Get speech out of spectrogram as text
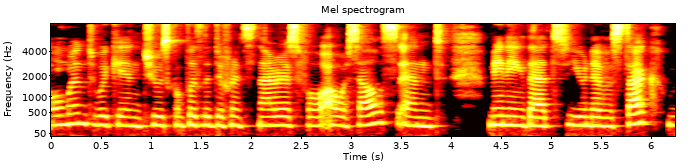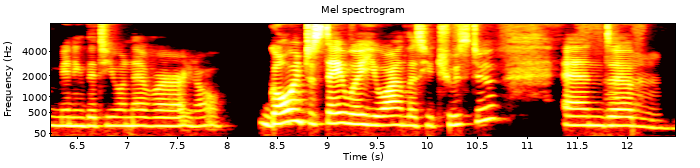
moment we can choose completely different scenarios for ourselves and meaning that you're never stuck, meaning that you are never, you know, going to stay where you are unless you choose to. And uh, Mm,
